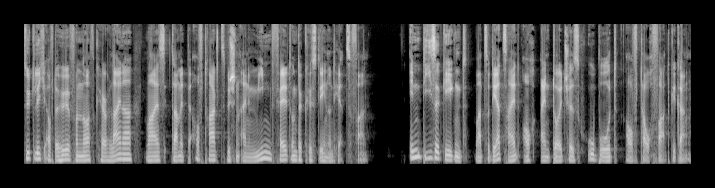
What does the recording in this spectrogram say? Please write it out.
Südlich auf der Höhe von North Carolina war es damit beauftragt, zwischen einem Minenfeld und der Küste hin und her zu fahren. In dieser Gegend war zu der Zeit auch ein deutsches U-Boot auf Tauchfahrt gegangen.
